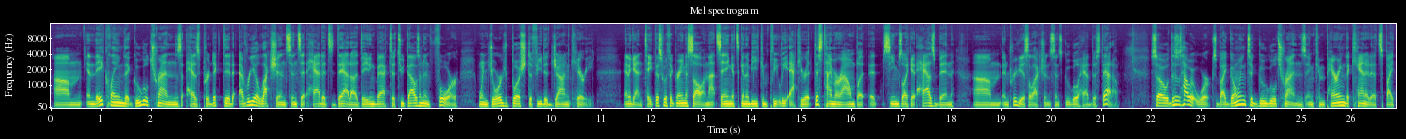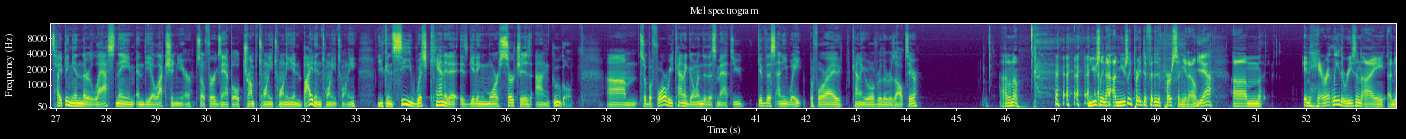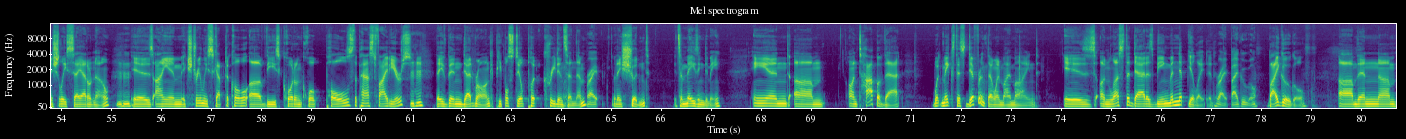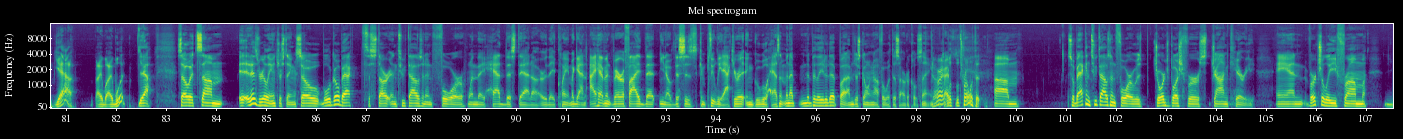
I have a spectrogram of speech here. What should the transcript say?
Um, and they claim that Google Trends has predicted every election since it had its data dating back to 2004 when George Bush defeated John Kerry. And again, take this with a grain of salt. I'm not saying it's going to be completely accurate this time around, but it seems like it has been um, in previous elections since Google had this data. So, this is how it works. By going to Google Trends and comparing the candidates by typing in their last name and the election year, so for example, Trump 2020 and Biden 2020, you can see which candidate is getting more searches on Google. Um, so, before we kind of go into this, Matt, do you give this any weight before I kind of go over the results here? I don't know. usually not. I'm usually a pretty definitive person, you know? Yeah. Inherently the reason i initially say i don't know is i am extremely skeptical of these quote unquote polls the past five years they've been dead wrong people still put credence in them Right. they shouldn't it's amazing to me and um, on top of that what makes this different though in my mind is unless the data is being manipulated Right. By Google. by google um, then um, yeah I, I would Yeah. So it's um it is really interesting. So we'll go back to start in 2004 when they had this data or they claim again, I haven't verified that, you know, this is completely accurate and Google hasn't manipulated it, but I'm just going off of what this article is saying. All right, okay? let's, let's run with it. Um, So back in 2004, it was George Bush versus John Kerry. And virtually from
